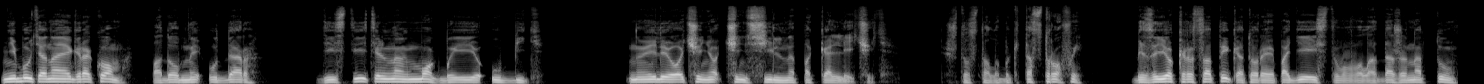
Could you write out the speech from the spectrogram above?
Не будь она игроком, подобный удар действительно мог бы ее убить. Ну или очень-очень сильно покалечить. Что стало бы катастрофой. Без ее красоты, которая подействовала даже на ту,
